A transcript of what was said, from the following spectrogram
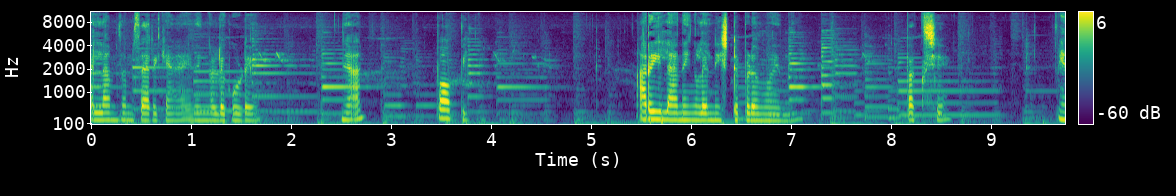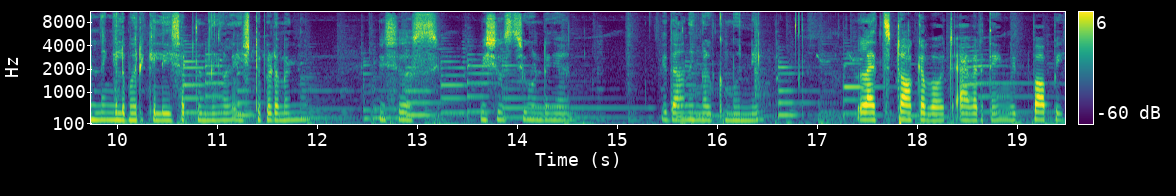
എല്ലാം സംസാരിക്കാനായി നിങ്ങളുടെ കൂടെ ഞാൻ പോപ്പി അറിയില്ല നിങ്ങൾ എന്നെ ഇഷ്ടപ്പെടുമോ എന്ന്. പക്ഷേ എന്നെങ്കിലും ഒരിക്കൽ ഈ ശബ്ദം നിങ്ങളെ ഇഷ്ടപ്പെടുമെന്ന് വിശ്വസി വിശ്വസിച്ചുകൊണ്ട് ഞാൻ ഇതാ നിങ്ങൾക്ക് മുന്നിൽ. Let's talk about everything with Poppy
